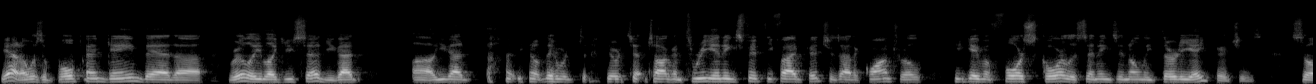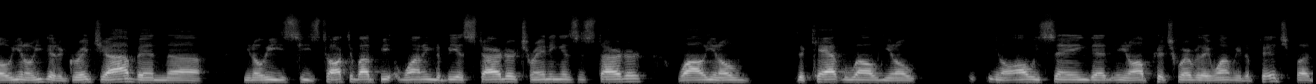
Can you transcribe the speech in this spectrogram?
Yeah, that was a bullpen game that uh, really, like you said, you got uh, you got you know they were they were t- talking three innings, fifty five pitches out of Quantrill. He gave him four scoreless innings in only thirty eight pitches. So you know he did a great job, and uh, you know he's he's talked about be, wanting to be a starter, training as a starter, while you know the cat, well, you know, you know, always saying that you know I'll pitch wherever they want me to pitch, but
